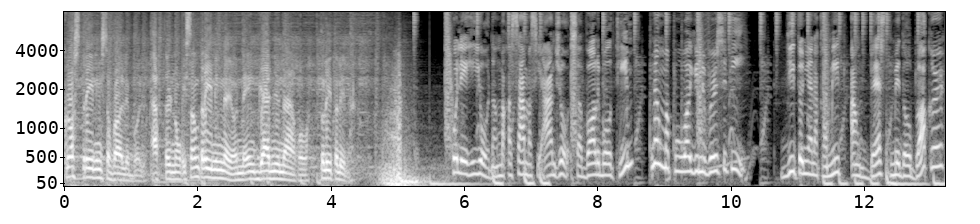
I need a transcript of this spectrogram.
cross-training sa volleyball. After nung isang training na yon, naengganyo na ako. Tuloy-tuloy na. Kolehiyo nang makasama si Anjo sa volleyball team ng Mapua University. Dito niya nakamit ang best middle blocker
